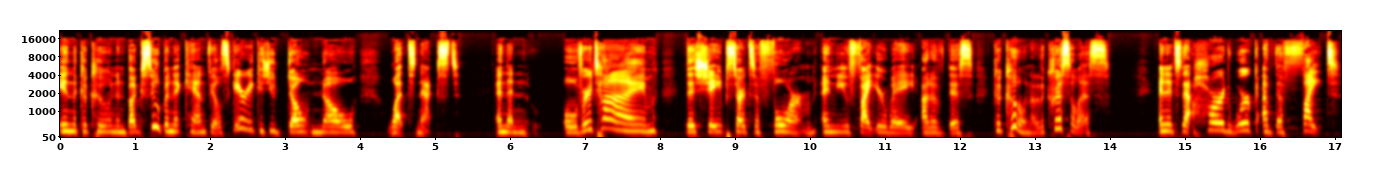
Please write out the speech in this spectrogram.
in the cocoon and bug soup, and it can feel scary because you don't know what's next. And then over time, the shape starts to form, and you fight your way out of this cocoon, out of the chrysalis. And it's that hard work of the fight,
